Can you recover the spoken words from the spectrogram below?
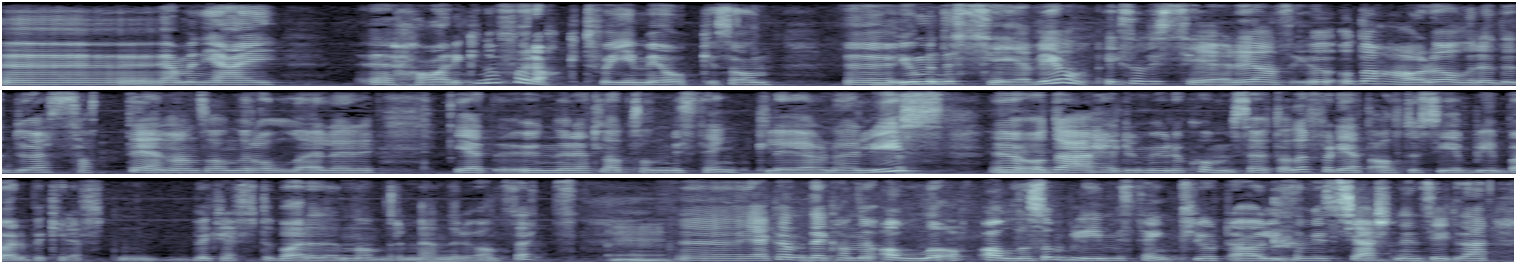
eh, Ja, men jeg har ikke noe forakt for Jimmy Åkesson. Uh, jo, men det ser vi jo. Vi ser det, og da har du allerede Du er satt i en eller annen sånn rolle eller et, under et eller annet sånn mistenkeliggjørende lys. Uh, mm. Og det er helt umulig å komme seg ut av det, fordi at alt du sier, blir bare bekrefter bare det den andre mener uansett. Mm. Uh, kan, det kan jo alle, alle som blir mistenkeliggjort av liksom, Hvis kjæresten din sier til deg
